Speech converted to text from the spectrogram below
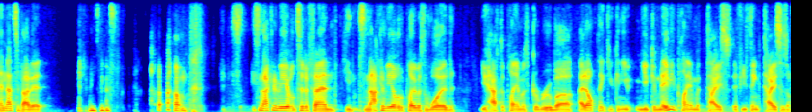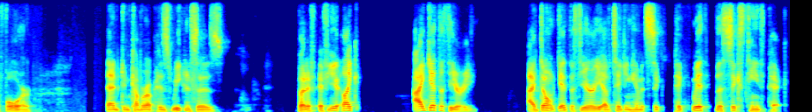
and that's about it. um, he's, he's not going to be able to defend. He's not going to be able to play with Wood. You have to play him with Garuba. I don't think you can. Even, you can maybe play him with Theis if you think Theis is a four and can cover up his weaknesses. But if if you like, I get the theory. I don't get the theory of taking him at six pick with the 16th pick.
